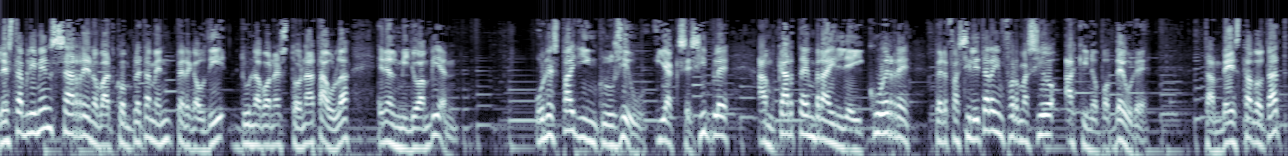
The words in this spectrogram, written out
L'establiment s'ha renovat completament per gaudir d'una bona estona a taula en el millor ambient. Un espai inclusiu i accessible amb carta en braille i QR per facilitar la informació a qui no pot veure, També està dotat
